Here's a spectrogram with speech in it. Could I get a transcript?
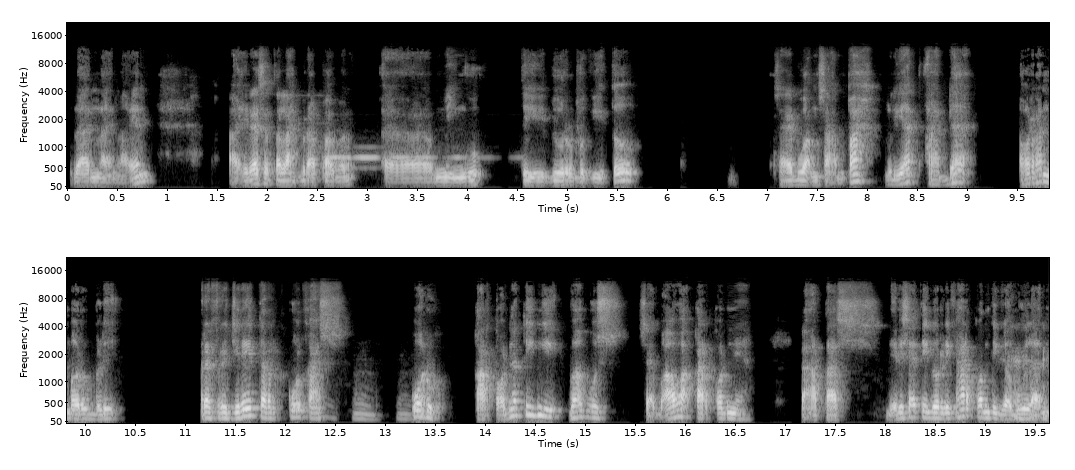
dan lain-lain. Akhirnya setelah berapa e, minggu tidur begitu saya buang sampah lihat ada orang baru beli refrigerator kulkas. Hmm, hmm. waduh kartonnya tinggi bagus. Saya bawa kartonnya ke atas. Jadi saya tidur di karton tiga bulan.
